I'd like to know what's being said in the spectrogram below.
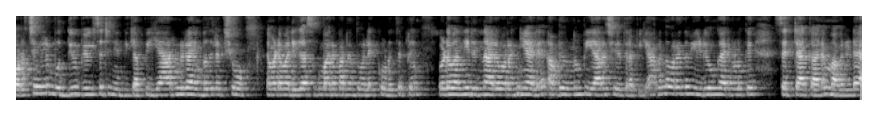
കുറച്ചെങ്കിലും ബുദ്ധി ഉപയോഗിച്ചിട്ട് ചിന്തിക്കുക പി ആറിന് ഒരു അമ്പത് ലക്ഷമോ നമ്മുടെ മല്ലിക സുകുമാരൻ പറഞ്ഞതുപോലെ കൊടുത്തിട്ട് ഇവിടെ വന്നിരുന്നാൽ ഉറങ്ങിയാൽ അവിടെ ഒന്നും പി ആർ ചെയ്യത്തില്ല പി ആർ എന്ന് പറയുന്ന വീഡിയോയും കാര്യങ്ങളൊക്കെ സെറ്റാക്കാനും അവരുടെ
